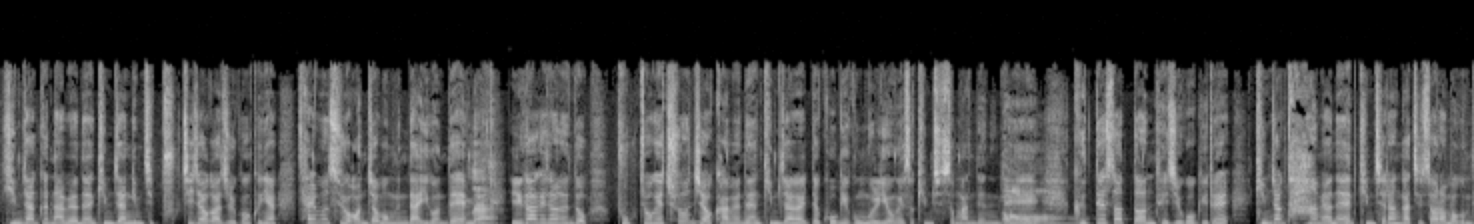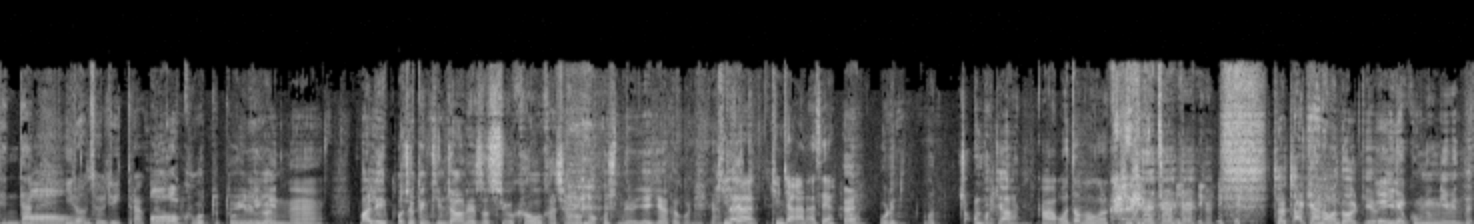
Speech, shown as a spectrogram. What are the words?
김장 끝나면은 김장김치 푹 찢어가지고 그냥 삶은 수육 얹어 먹는다 이건데 네. 일각에서는 또 북쪽 의 추운 지역 가면은 김장할 때 고기 국물 이용해서 김치속 만드는데 어. 그때 썼던 돼지고기를 김장 다 하면은 김치랑 같이 썰어 먹으면 된다. 어. 이런 설도 있더라고요. 어, 그것도 또 일리가 예. 있네. 빨리 어쨌든 김장을 해서 수육하고 같이 한번 먹고 싶네요. 얘기하다 보니까. 김장 김장 안 하세요? 예? 우린 뭐 조금밖에 안 하니까. 아 얻어 먹으러 가야겠더니. 자, 짧게 하나만 더 할게요. 예, 예. 2606 님인데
